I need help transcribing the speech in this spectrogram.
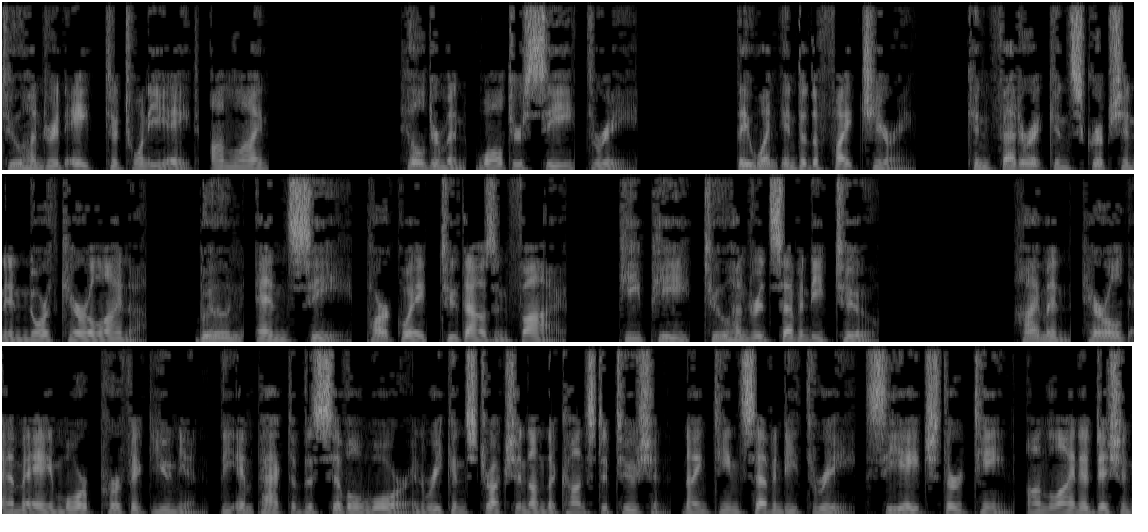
208–28, online Hilderman, Walter C., 3. They Went into the Fight Cheering. Confederate Conscription in North Carolina. Boone, N.C., Parkway, 2005. pp. 272 Hyman, Harold M. A More Perfect Union, The Impact of the Civil War and Reconstruction on the Constitution, 1973, ch 13, online edition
